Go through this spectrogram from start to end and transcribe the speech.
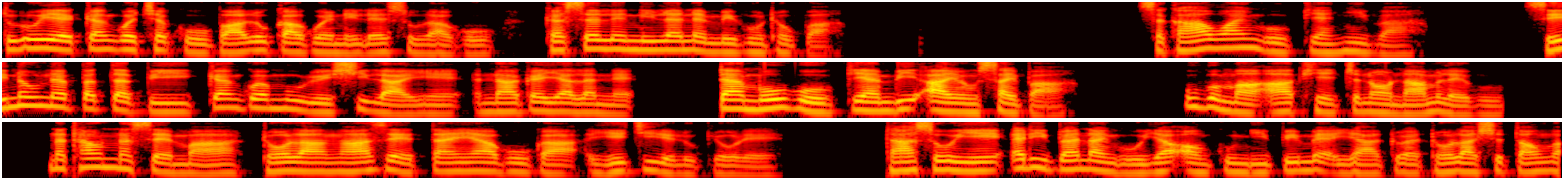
သူတို့ရဲ့ကန့်ကွက်ချက်ကိုဘာလို့ကာကွယ်နေလဲဆိုတာကိုကက်ဆယ်လင်နီလန်နဲ့မေးခွန်းထုတ်ပါစကားဝိုင်းကိုပြန်ညှိပါဈေးနှုန်းနဲ့ပတ်သက်ပြီးကန့်ကွက်မှုတွေရှိလာရင်အနာဂတ်ရလဒ်နဲ့တန်ဖိုးကိုပြန်ပြီးအာရုံစိုက်ပါဥပမာအားဖြင့်ကျွန်တော်နားမလည်ဘူး2020မှာဒေါ်လာ90တန်ရဖို့ကအရေးကြီးတယ်လို့ပြောတယ် ဒါဆိုရင်အဲ့ဒီပန်းတိုင်ကိုရောက်အောင်ကူညီပေးမဲ့အရာအတွက်ဒေါ်လာ8000က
